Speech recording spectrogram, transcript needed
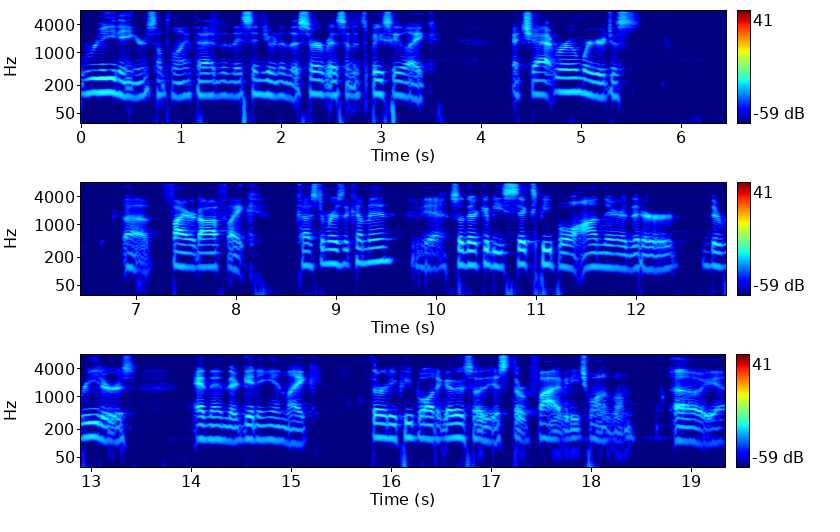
reading or something like that, and then they send you into the service, and it's basically like a chat room where you're just uh, fired off like customers that come in. Yeah. So there could be six people on there that are the readers, and then they're getting in like 30 people altogether. So they just throw five at each one of them, Oh yeah.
